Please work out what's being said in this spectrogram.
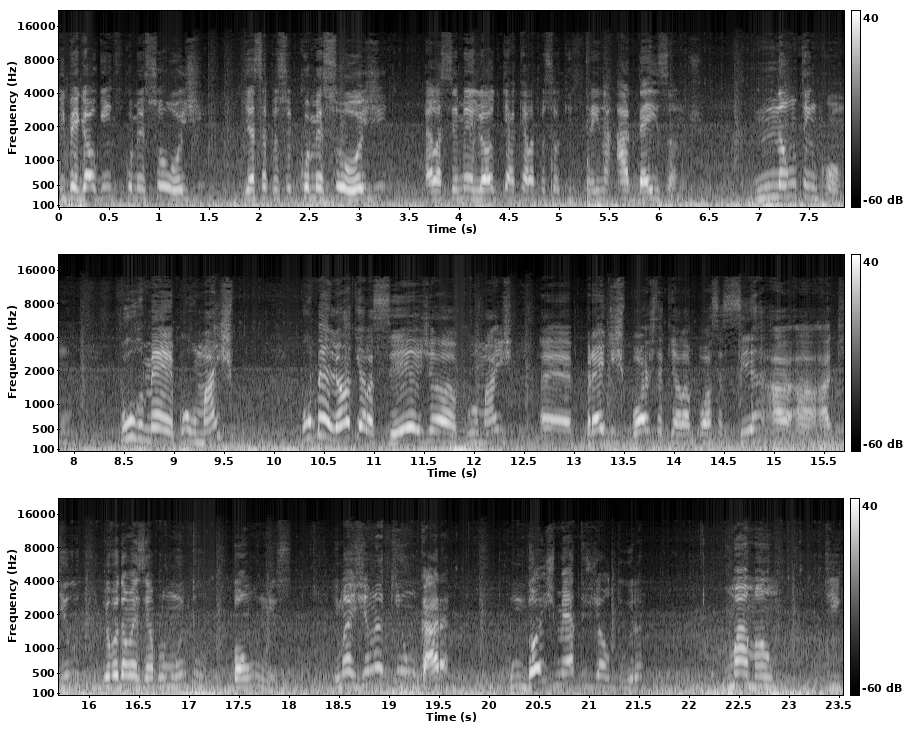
e pegar alguém que começou hoje e essa pessoa que começou hoje ela ser melhor do que aquela pessoa que treina há 10 anos. Não tem como. Por, me, por mais por melhor que ela seja, por mais é, predisposta que ela possa ser a, a, aquilo, eu vou dar um exemplo muito bom nisso. Imagina que um cara com 2 metros de altura, uma mão de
